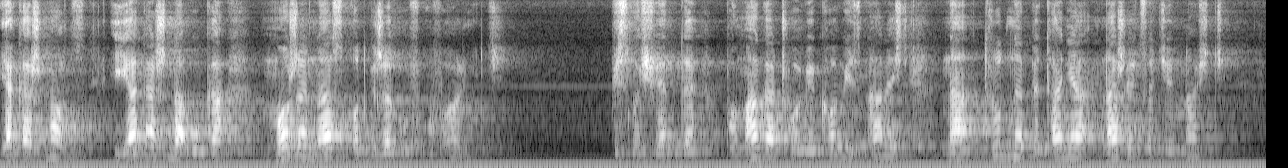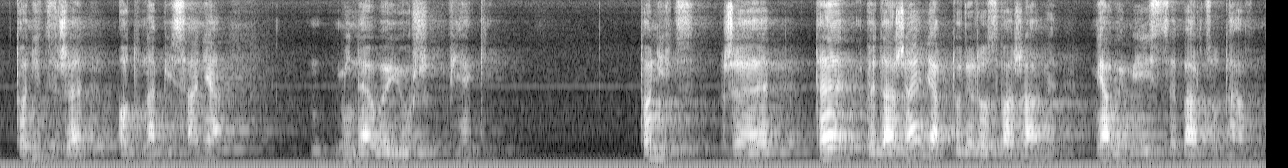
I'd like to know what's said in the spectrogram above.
jakaż moc i jakaż nauka może nas od grzechów uwolnić. Pismo Święte pomaga człowiekowi znaleźć na trudne pytania naszej codzienności. To nic, że od napisania minęły już wieki. To nic, że te wydarzenia, które rozważamy, miały miejsce bardzo dawno.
